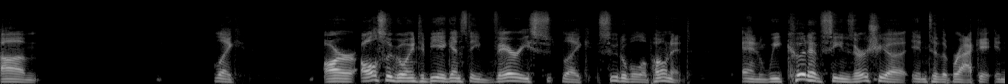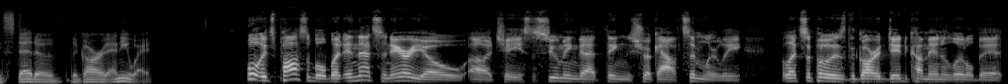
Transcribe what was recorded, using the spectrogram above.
um, like, are also going to be against a very like suitable opponent, and we could have seen Xerxia into the bracket instead of the guard anyway. Well, it's possible, but in that scenario, uh, Chase, assuming that things shook out similarly, let's suppose the guard did come in a little bit,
